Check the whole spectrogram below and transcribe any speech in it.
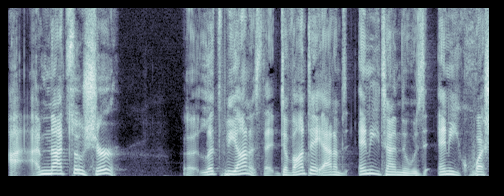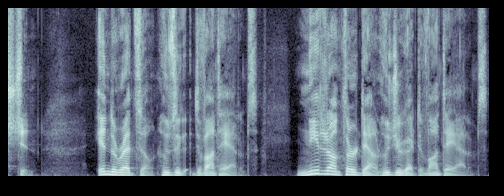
I- am not so sure. Uh, let's be honest. That Davante Adams, anytime there was any question in the red zone, who's Davante Adams? Needed on third down, who's your guy? Davante Adams.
